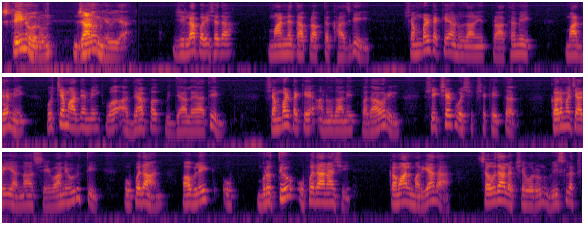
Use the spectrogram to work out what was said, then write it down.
स्क्रीनवरून जाणून घेऊया. जिल्हा परिषदा मान्यताप्राप्त खाजगी शंभर टक्के अनुदानित प्राथमिक माध्यमिक उच्च माध्यमिक व अध्यापक विद्यालयातील शंभर टक्के अनुदानित पदावरील शिक्षक व शिक्षकेतर कर्मचारी यांना सेवानिवृत्ती उपदान ऑब्लिक उप मृत्यू उपदानाची कमाल मर्यादा चौदा लक्षवरून वीस लक्ष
